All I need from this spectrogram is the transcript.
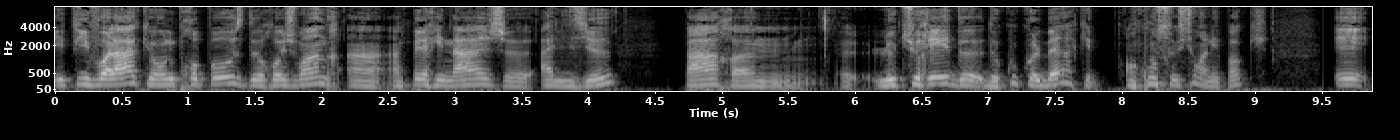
Et puis voilà qu'on lui propose de rejoindre un, pèlerinage à Lisieux par le curé de, de qui est en construction à l'époque. Et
